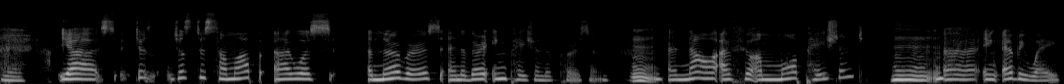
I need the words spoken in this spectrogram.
Yes. Yeah. s- Just, just to sum up, I was a nervous and a very impatient person. Mm. And now I feel I'm more patient Mm. uh, in every way.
